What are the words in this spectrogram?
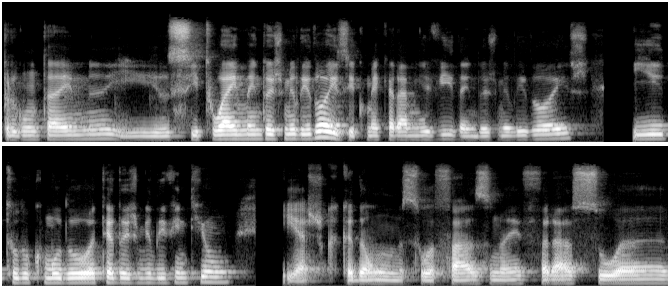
perguntei-me e situei-me em 2002 e como é que era a minha vida em 2002 e tudo o que mudou até 2021 e acho que cada um na sua fase não é, fará a sua,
